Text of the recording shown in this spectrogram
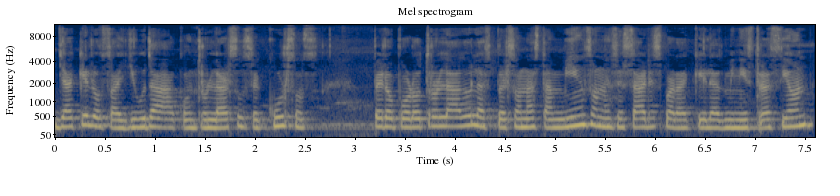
ya que los ayuda a controlar sus recursos, pero por otro lado, las personas también son necesarias para que la administración,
